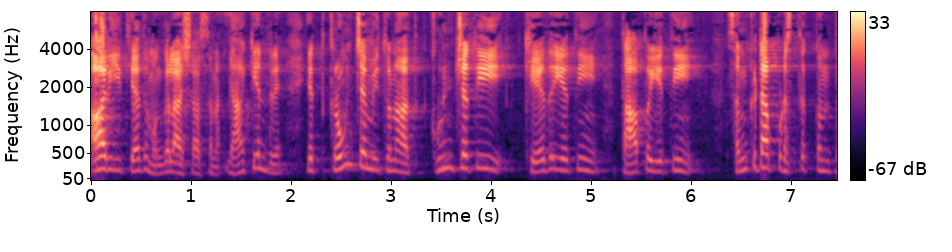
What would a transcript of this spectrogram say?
ಆ ರೀತಿಯಾದ ಮಂಗಲಾಶಾಸನ. ಯಾಕೆಂದರೆ, ಯತ್ ಕ್ರೌಂಚ ಮಿಥುನಾತ್ ಕೃಂಚತಿ ಖೇದಯತಿ ತಾಪಯತಿ ಸಂಕಟ ಪಡಿಸ್ತಕ್ಕಂಥ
